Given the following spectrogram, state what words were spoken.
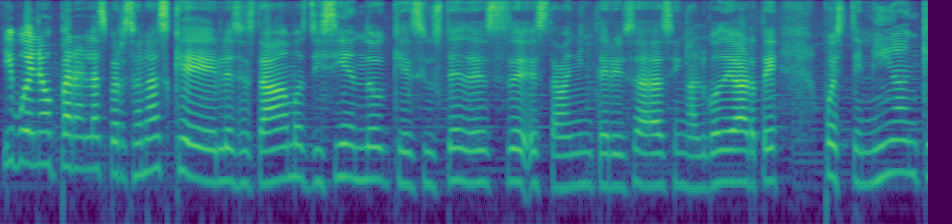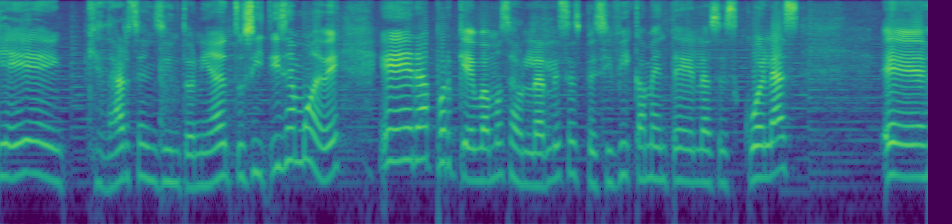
Y bueno, para las personas que les estábamos diciendo que si ustedes eh, estaban interesadas en algo de arte, pues tenían que quedarse en sintonía de Tu City se mueve, era porque vamos a hablarles específicamente de las escuelas eh,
